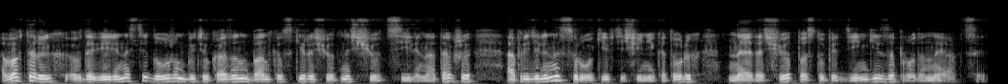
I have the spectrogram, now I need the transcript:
Во-вторых, в доверенности должен быть указан банковский расчетный счет Силина, а также определены сроки, в течение которых на этот счет поступят деньги за проданные акции.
